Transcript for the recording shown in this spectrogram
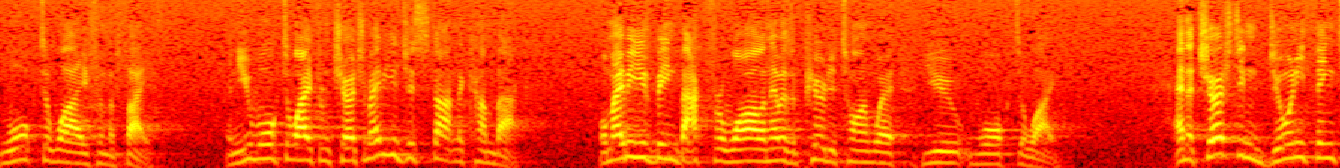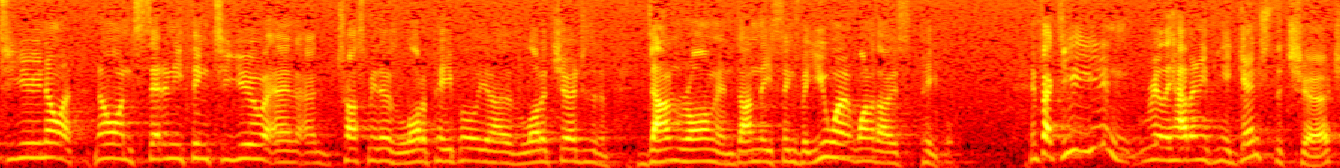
walked away from the faith and you walked away from church. Maybe you're just starting to come back. Or maybe you've been back for a while and there was a period of time where you walked away. And the church didn't do anything to you. No one, no one said anything to you. And, and trust me, there's a lot of people, you know, there's a lot of churches that have done wrong and done these things, but you weren't one of those people. In fact, you, you didn't really have anything against the church,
